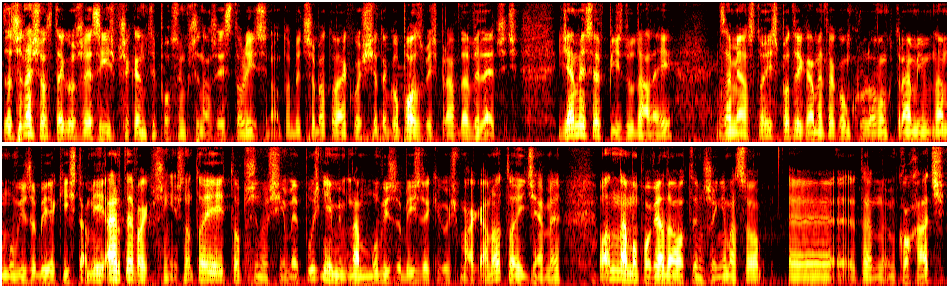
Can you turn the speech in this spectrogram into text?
Zaczyna się od tego, że jest jakiś przekręty posąg przy naszej stolicy. No to by trzeba to jakoś się tego pozbyć, prawda? Wyleczyć. Idziemy sobie w pizdu dalej za miasto i spotykamy taką królową, która mi, nam mówi, żeby jakiś tam jej artefakt przynieść. No to jej to przynosimy. Później nam mówi, żeby iść do jakiegoś maga. No to idziemy. On nam opowiada o tym, że nie ma co e, ten kochać.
